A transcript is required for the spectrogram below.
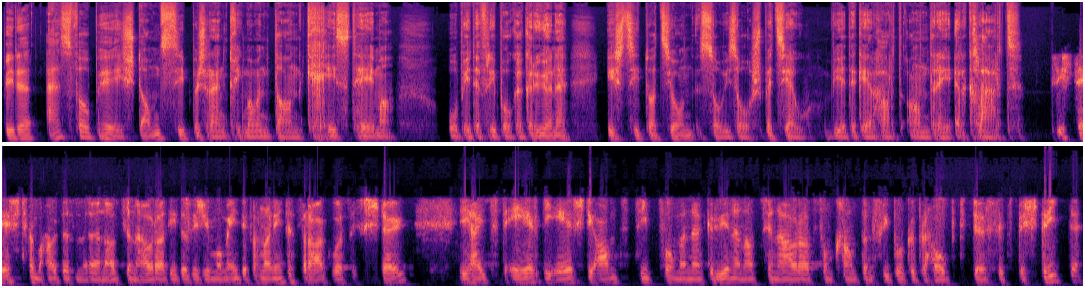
Bei der SVP ist die Amtszeitbeschränkung momentan kein Thema. Und bei den Friburger Grünen ist die Situation sowieso speziell, wie der Gerhard André erklärt. Ist das erste Mal, dass wir einen Nationalrat haben. Das ist im Moment einfach noch nicht eine Frage, die sich stellt. Ich habe jetzt eher die erste Amtszeit von einem grünen Nationalrat vom Kanton Freiburg überhaupt dürfen zu bestreiten.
